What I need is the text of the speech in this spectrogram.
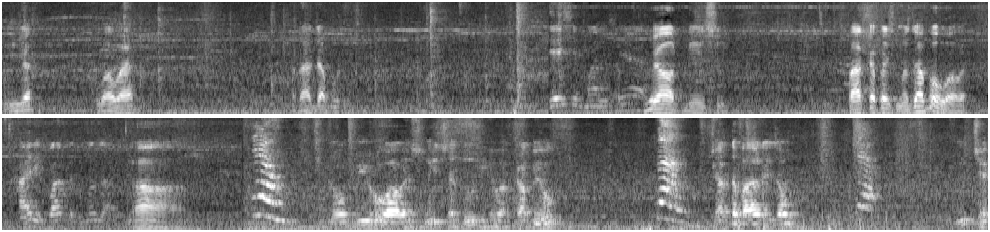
સમજ્યા? વાવા. રાજાપુર. પ્યોર દેશી. પાકે પછી મજા બહુ આવે. હા. જો પીહુ આવે છે નીચે દૂધ લેવા. કા પીહુ? બહાર જાઉં. નીચે.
